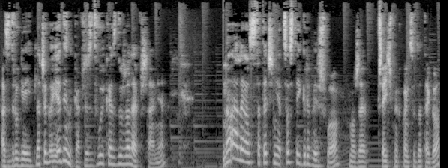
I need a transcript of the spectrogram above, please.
a z drugiej, dlaczego jedynka? Przecież dwójka jest dużo lepsza, nie? No ale ostatecznie, co z tej gry wyszło? Może przejdźmy w końcu do tego.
